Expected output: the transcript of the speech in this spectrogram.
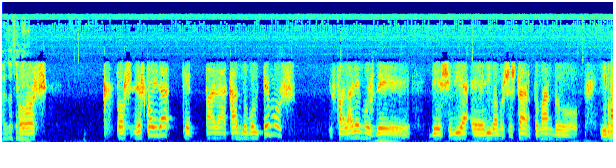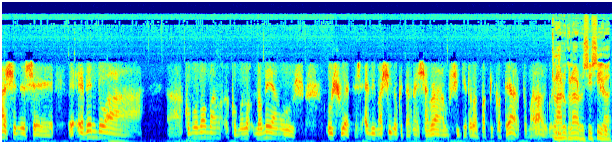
Ás 12 e media. Pois... Pois escoida que para cando voltemos falaremos de de ese día e eh, íbamos a estar tomando imágenes e, eh, e, eh, e vendo a, a como noman como nomean os os xueces e me imagino que tamén xa habrá un sitio tamén para picotear, tomar algo Claro, claro, sí, sí, a,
